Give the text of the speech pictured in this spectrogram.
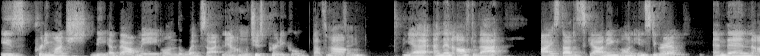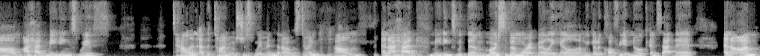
is pretty much the about me on the website now, Mhm. which is pretty cool. That's amazing. Um, yeah, and then after that, I started scouting on Instagram, and then um, I had meetings with talent. At the time, it was just women that I was doing, Mhm. um, and I had meetings with them. Most of them were at Burleigh Hill, and we got a coffee at Nook and sat there. And I'm,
